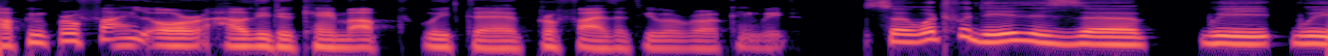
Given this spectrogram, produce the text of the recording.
cupping profile, or how did you came up with the profile that you were working with? So what we did is uh, we we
